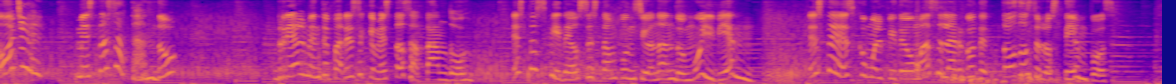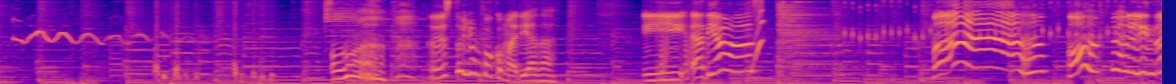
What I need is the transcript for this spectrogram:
¡Oye! ¿Me estás atando? realmente parece que me estás atando. Estos videos están funcionando muy bien. Este es como el video más largo de todos los tiempos. Oh, estoy un poco mareada. Y adiós. ¡Ah! ¡Oh, linda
